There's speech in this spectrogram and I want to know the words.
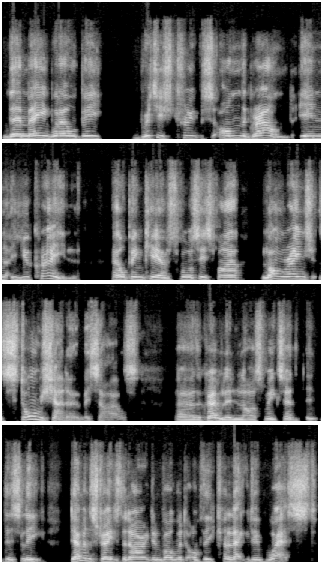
there may well be British troops on the ground in Ukraine, helping Kiev's forces fire long range Storm Shadow missiles. Uh, the Kremlin last week said this leak demonstrates the direct involvement of the collective West.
